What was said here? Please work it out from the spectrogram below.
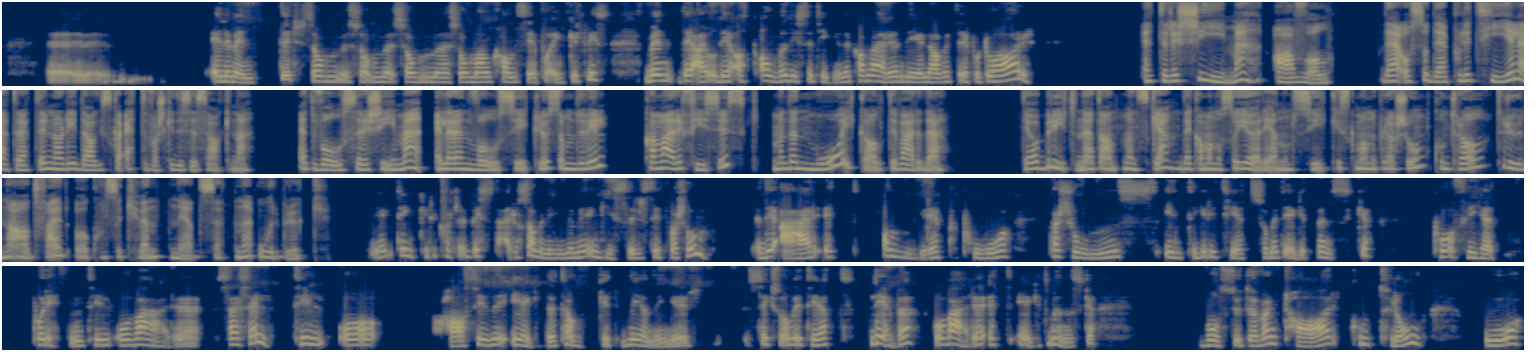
elementer som, som, som, som, man kan se på enkeltvis. Men det er jo det at alle disse tingene kan være en del av et repertoar. Et regime av vold. Det er også det politiet leter etter når de i dag skal etterforske disse sakene. Et voldsregime, eller en voldssyklus om du vil, kan være fysisk, men den må ikke alltid være det. Det å bryte ned et annet menneske, det kan man også gjøre gjennom psykisk manipulasjon, kontroll, truende atferd og konsekvent nedsettende ordbruk. Jeg tenker kanskje det beste er å sammenligne med en gisselsituasjon. Det er et angrep på personens integritet som et eget menneske, på friheten, på retten til å være seg selv. Til å ha sine egne tanker, meninger, seksualitet. Leve og være et eget menneske. Voldsutøveren tar kontroll og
